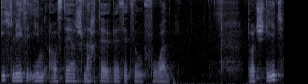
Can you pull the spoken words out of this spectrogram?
Ich lese ihn aus der Schlachterübersetzung vor. Dort steht,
